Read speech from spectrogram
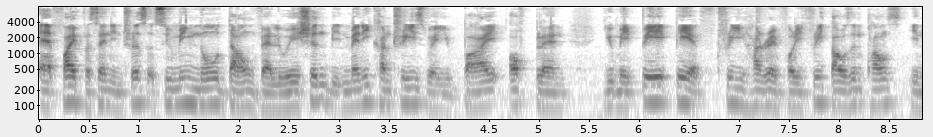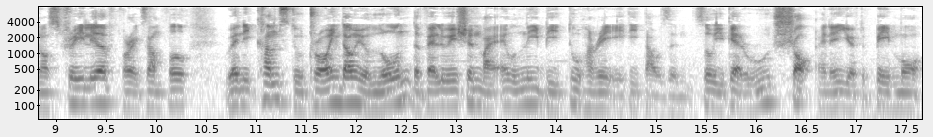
at 5% interest, assuming no down valuation. In many countries where you buy off plan, you may pay pay at 343,000 pounds. In Australia, for example, when it comes to drawing down your loan, the valuation might only be 280,000. So you get a rude shock and then you have to pay more.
